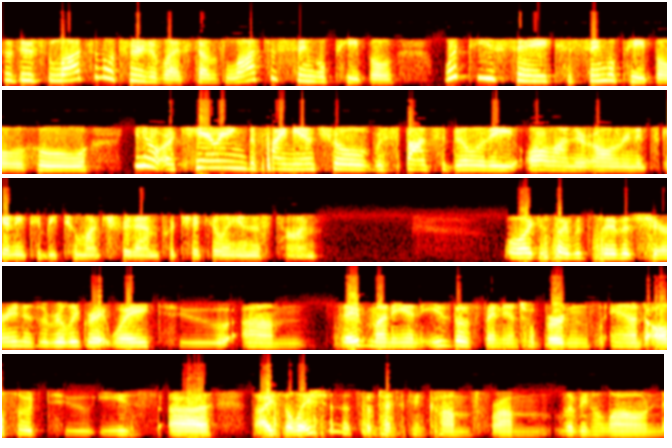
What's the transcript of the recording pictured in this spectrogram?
So there's lots of alternative lifestyles, lots of single people. What do you say to single people who you know, are carrying the financial responsibility all on their own, and it's getting to be too much for them, particularly in this time. Well, I guess I would say that sharing is a really great way to um, save money and ease those financial burdens, and also to ease uh, the isolation that sometimes can come from living alone.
